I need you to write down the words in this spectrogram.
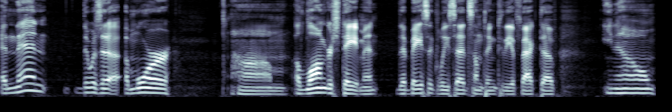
And then there was a, a more um, a longer statement that basically said something to the effect of, you know,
